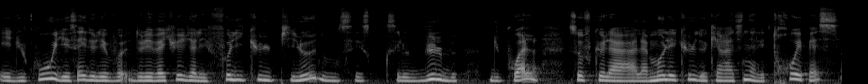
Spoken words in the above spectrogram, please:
Et du coup, il essaye de l'évacuer via les follicules pileux, donc c'est le bulbe du poil, sauf que la, molécule de kératine, elle est trop épaisse,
